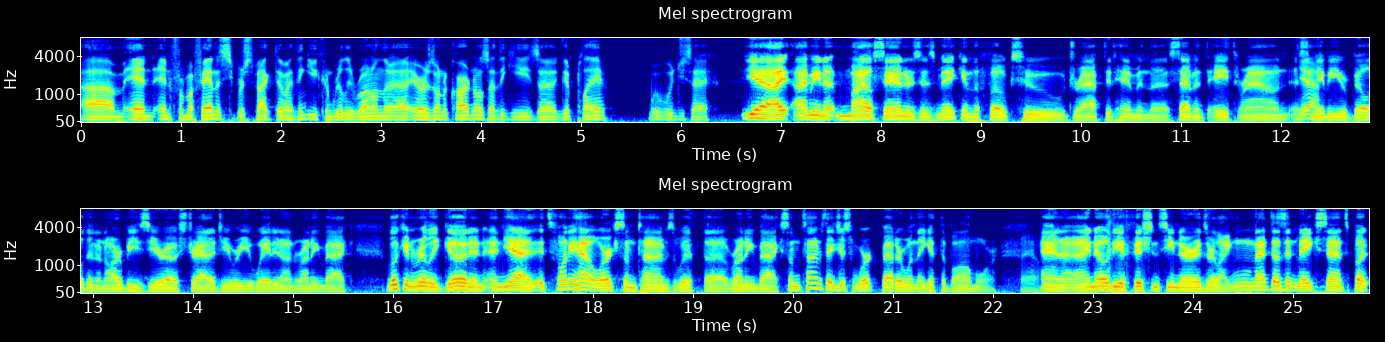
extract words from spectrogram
Um, and and from a fantasy perspective, I think you can really run on the uh, Arizona Cardinals. I think he's a good play. What would you say? Yeah, I, I mean, uh, Miles Sanders is making the folks who drafted him in the seventh, eighth round. As Yeah. Maybe you're building an RB zero strategy where you waited on running back, looking really good. And and yeah, it's funny how it works sometimes with uh, running backs. Sometimes they just work better when they get the ball more. And I know the efficiency nerds are like, mm, that doesn't make sense, but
